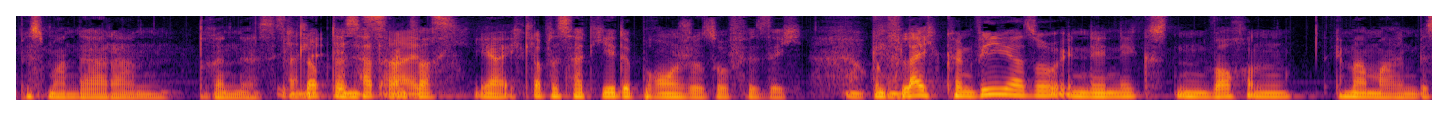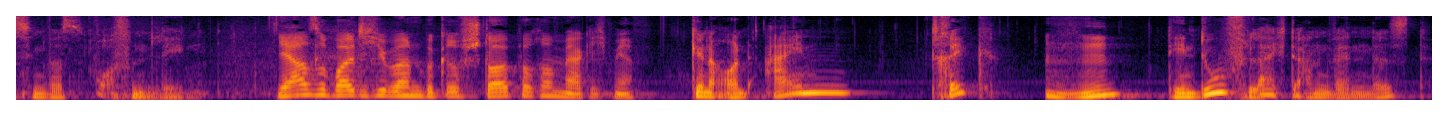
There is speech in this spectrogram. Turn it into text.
bis man da dann drin ist. Ich Seine glaube, das hat Insights. einfach, ja, ich glaube, das hat jede Branche so für sich. Und vielleicht können wir ja so in den nächsten Wochen immer mal ein bisschen was offenlegen. Ja, sobald ich über einen Begriff stolpere, merke ich mir. Genau, und ein Trick, Mhm. den du vielleicht anwendest,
